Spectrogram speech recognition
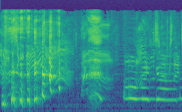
oh my god.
